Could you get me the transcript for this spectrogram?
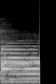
Yes.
